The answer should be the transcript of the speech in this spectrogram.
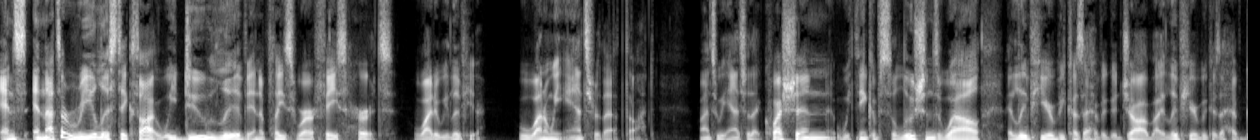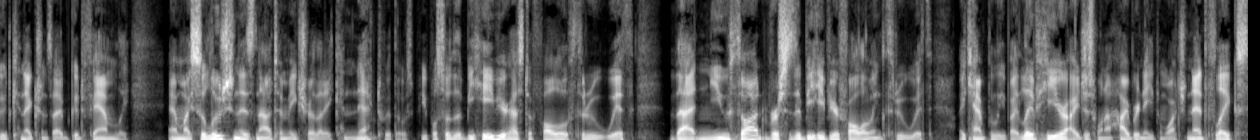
and and that's a realistic thought. We do live in a place where our face hurts. Why do we live here? Well, why don't we answer that thought? Once we answer that question, we think of solutions. Well, I live here because I have a good job. I live here because I have good connections. I have good family. And my solution is now to make sure that I connect with those people. So the behavior has to follow through with that new thought versus the behavior following through with, I can't believe I live here. I just want to hibernate and watch Netflix.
